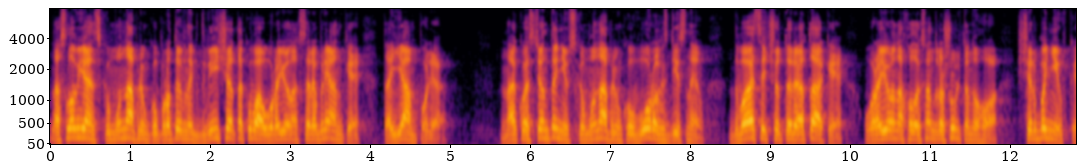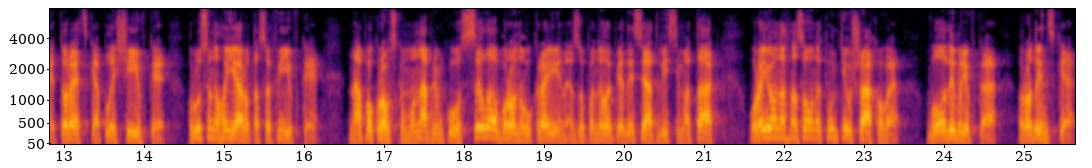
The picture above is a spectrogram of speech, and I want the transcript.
На Слов'янському напрямку противник двічі атакував у районах Серебрянки та Ямполя. На Костянтинівському напрямку ворог здійснив 24 атаки у районах Олександра Шультиного, Щербанівки, Торецька, Плещіївки, Русиного Яру та Софіївки. На Покровському напрямку Сили оборони України зупинили 58 атак у районах населених пунктів Шахове, Володимирівка, Родинське,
